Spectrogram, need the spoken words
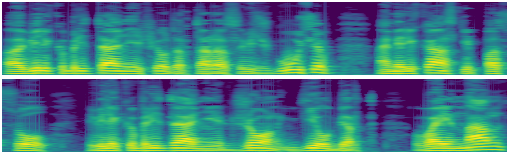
а, Великобритании Федор Тарасович Гусев, американский посол Великобритании Джон Гилберт Вайнант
